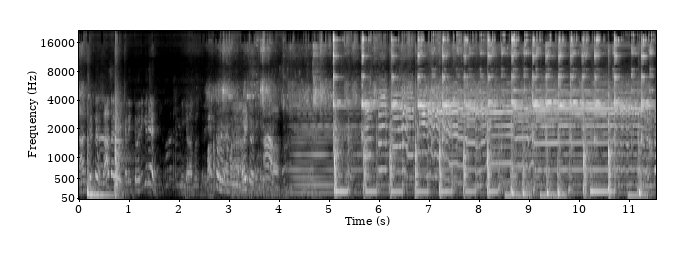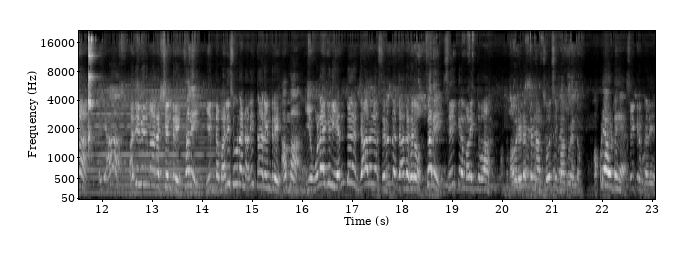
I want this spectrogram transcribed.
நான் சென்று ஜாதகரை கணித்து வருகிறேன் சென்று சரி. இந்த பலிசூரன் அழைத்தார் என்று ஆமா. இவ்வுலகில் எந்த ஜாதகர் சிறந்த ஜாதகரோ? சரி. சீக்கிரம் அழைத்து வா. அவரிடத்தில் நான் சோசி பார்க்க வேண்டும். அப்படியே ஆகட்டுங்க சீக்கிரம் கலைய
